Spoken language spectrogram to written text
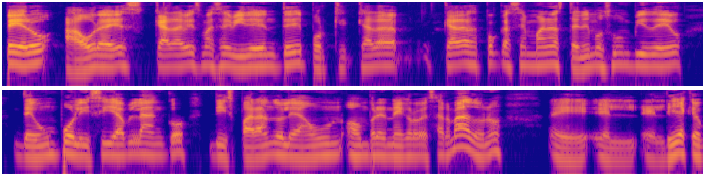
pero ahora es cada vez más evidente porque cada, cada pocas semanas tenemos un video de un policía blanco disparándole a un hombre negro desarmado, ¿no? Eh, el, día que,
